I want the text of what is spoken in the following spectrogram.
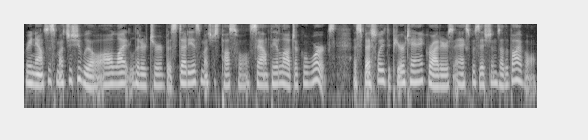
Renounce as much as you will all light literature, but study as much as possible sound theological works, especially the Puritanic writers and expositions of the Bible.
